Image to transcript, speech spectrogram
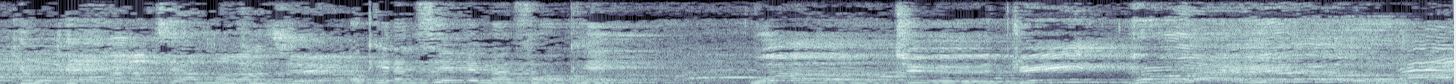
오케이, 오케이. 다 같이 한번 같이. Okay, dann zählen wir mal vor, okay? One, two, three. Who are you?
